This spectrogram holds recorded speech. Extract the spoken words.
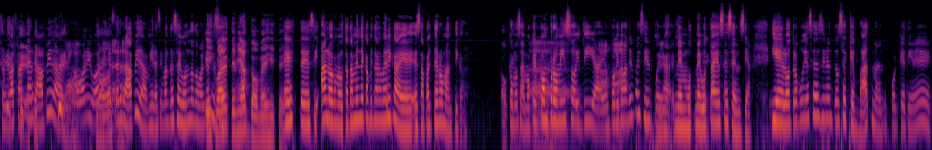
soy bastante rápida, yo voleibol, hay que ser rápida. Mira, si de segundo tomar ¿Y decisión. cuál? Tenías dos, me dijiste. Este, sí. Ah, lo que me gusta también de Capitán América es esa parte romántica. Como sabemos que el Ah, compromiso hoy día es un poquito más difícil, pues Sí, sí, me, sí. me gusta esa esencia. Y el otro pudiese decir entonces que Batman, porque tiene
